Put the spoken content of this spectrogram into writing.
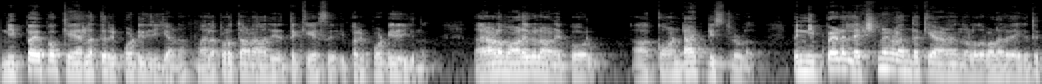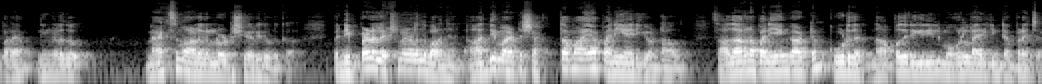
നിപ്പ ഇപ്പോൾ കേരളത്തിൽ റിപ്പോർട്ട് ചെയ്തിരിക്കുകയാണ്. മലപ്പുറത്താണ് ആദ്യത്തെ കേസ് ഇപ്പോൾ റിപ്പോർട്ട് ചെയ്തിരിക്കുന്നത്. ധാരാളം ആളുകളാണ് ഇപ്പോൾ ആ കോണ്ടാക്ട് ലിസ്റ്റിലുള്ളത്. ഇപ്പം നിപ്പയുടെ ലക്ഷണങ്ങൾ എന്തൊക്കെയാണ് എന്നുള്ളത് വളരെ വേഗത്തിൽ പറയാം. നിങ്ങളിത് മാക്സിമം ആളുകളിലോട്ട് ഷെയർ ചെയ്ത് കൊടുക്കുക. ഇപ്പം നിപ്പയുടെ ലക്ഷണങ്ങൾ എന്ന് പറഞ്ഞാൽ ആദ്യമായിട്ട് ശക്തമായ പനിയായിരിക്കും ഉണ്ടാവുന്നത്. സാധാരണ പനിയും കാട്ടും കൂടുതൽ നാൽപ്പത് ഡിഗ്രിയിൽ മുകളിലായിരിക്കും ടെമ്പറേച്ചർ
